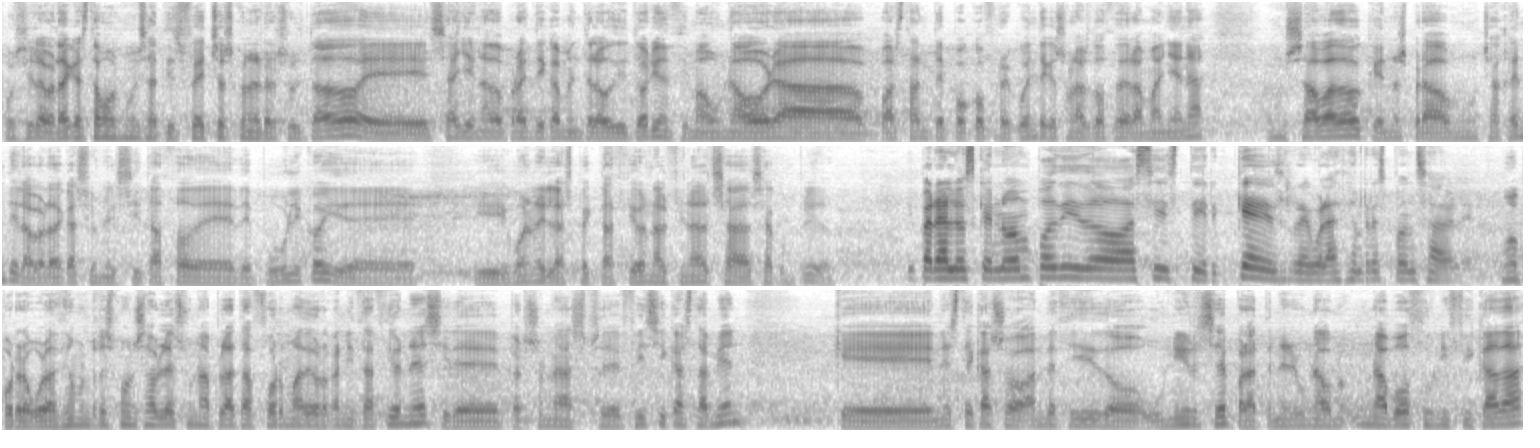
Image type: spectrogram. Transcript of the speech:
Pues sí, la verdad que estamos muy satisfechos con el resultado. Eh, se ha llenado prácticamente el auditorio, encima una hora bastante poco frecuente, que son las 12 de la mañana, un sábado que no esperaba mucha gente y la verdad que ha sido un exitazo de, público y, bueno, y la expectación al final se ha cumplido. Y para los que no han podido asistir, ¿qué es Regulación Responsable? Bueno, pues Regulación Responsable es una plataforma de organizaciones y de personas eh, físicas también que en este caso han decidido unirse para tener una, una, voz unificada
